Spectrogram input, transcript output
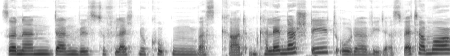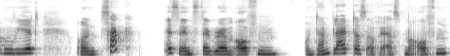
sondern dann willst du vielleicht nur gucken, was gerade im Kalender steht oder wie das Wetter morgen wird und zack, ist Instagram offen. Und dann bleibt das auch erstmal offen,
